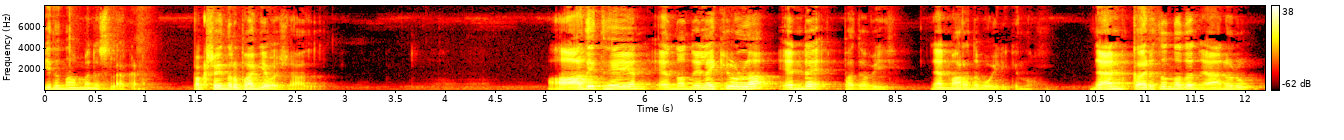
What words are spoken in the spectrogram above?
ഇത് നാം മനസ്സിലാക്കണം. പക്ഷേ നിർഭാഗ്യവശാൽ ആതിഥേയൻ എന്ന നിലയ്ക്കുള്ള എന്റെ പദവി ഞാൻ മറന്നുപോയിരിക്കുന്നു. ഞാൻ കരുതുന്നത് ഞാനൊരു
